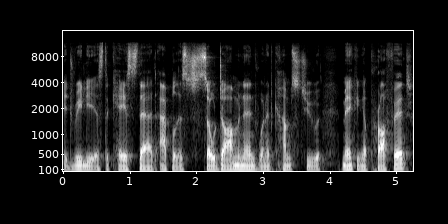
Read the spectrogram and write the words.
it really is the case that Apple is so dominant when it comes to making a profit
